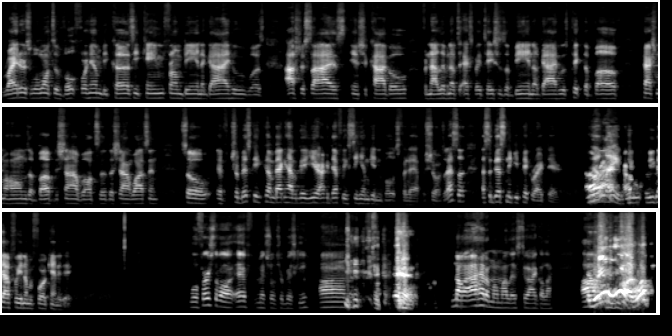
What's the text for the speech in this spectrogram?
Writers will want to vote for him because he came from being a guy who was ostracized in Chicago for not living up to expectations of being a guy who was picked above Patrick Mahomes, above Deshaun Watson, Deshaun Watson. So if Trubisky come back and have a good year, I could definitely see him getting votes for that for sure. So that's a that's a good sneaky pick right there. All LA, right. who, who you got for your number four candidate? Well, first of all, F Mitchell Trubisky. Um, no, I had him on my list too. I ain't gonna lie. Um, really? Oh, I love it.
